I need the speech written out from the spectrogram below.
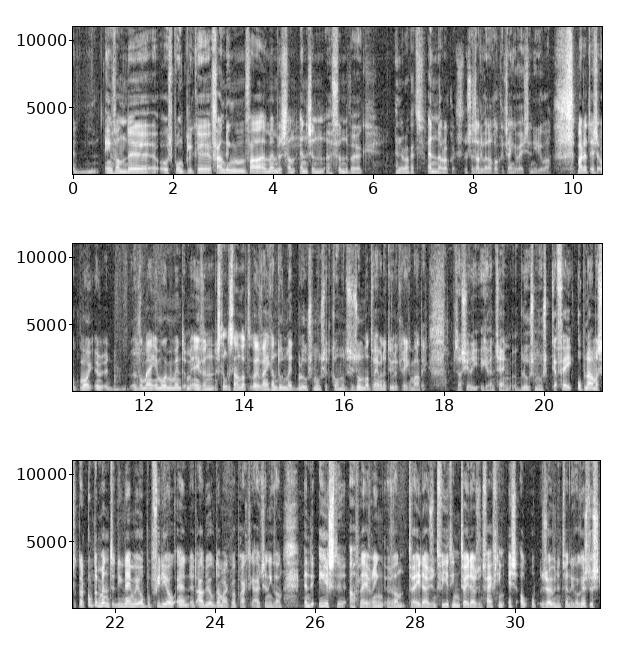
een van de oorspronkelijke founding members van Anson Funderburg. En de Rockets. En de Rockets. Dus dan zal hij wel een Rocket zijn geweest in ieder geval. Maar dat is ook mooi, eh, voor mij een mooi moment om even stil te staan. Wat wij gaan doen met Bluesmoes het komende seizoen. Want we hebben natuurlijk regelmatig, zoals jullie gewend zijn, Bluesmoes Café opnames. Er komt een moment, die nemen we op op video en het audio. Daar maken we een prachtige uitzending van. En de eerste aflevering van 2014-2015 is al op 27 augustus.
